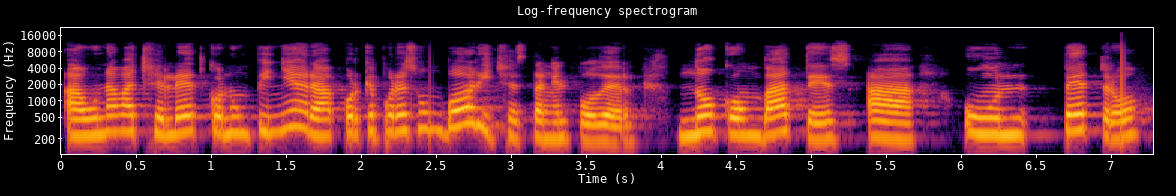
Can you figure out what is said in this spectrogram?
a una Bachelet con un Piñera porque por eso un Boric está en el poder. No combates a un Petro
